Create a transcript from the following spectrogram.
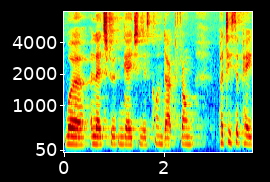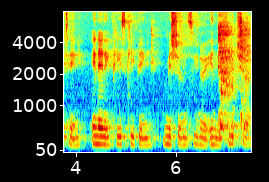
were alleged to have engaged in this conduct from participating in any peacekeeping missions, you know, in the future.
